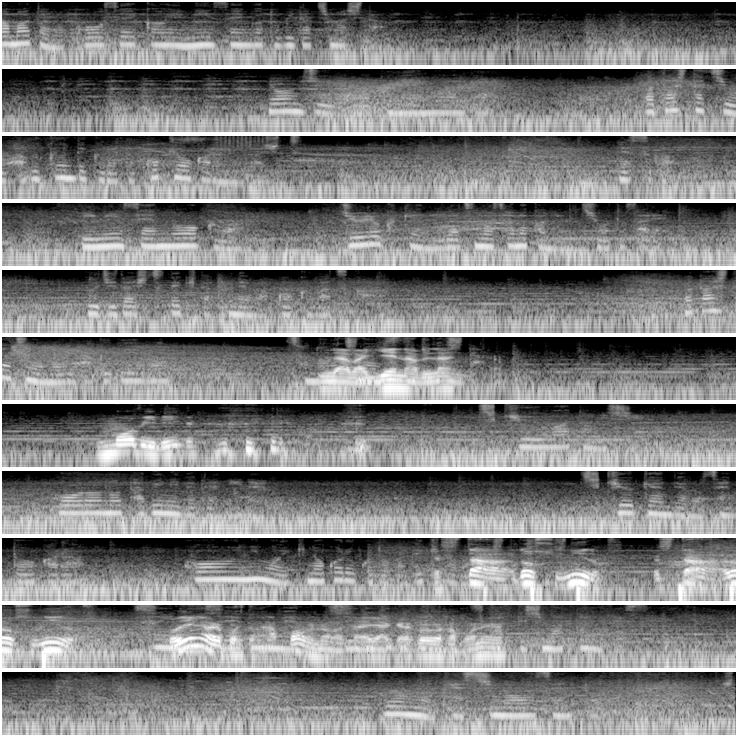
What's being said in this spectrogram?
あまたの恒星間移民船が飛び立ちました。45億年の間私たちを育んでくれた故郷からの脱出。ですが移民船の多くは重力圏離脱の最中に撃ち落とされ無事脱出できた船はごくわずか。La ballena blanca. Moby Dick. 地球を後にし放浪の旅に出て2年地球圏での戦闘から幸運にも生き残ることができた Estados Unidos Estados Unidos Podrían haber puesto Japón, ¿no? O sea, ya que el juego es japonés 運も決決死の応戦と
